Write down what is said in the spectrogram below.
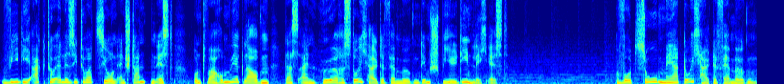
wie die aktuelle Situation entstanden ist und warum wir glauben, dass ein höheres Durchhaltevermögen dem Spiel dienlich ist. Wozu mehr Durchhaltevermögen?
